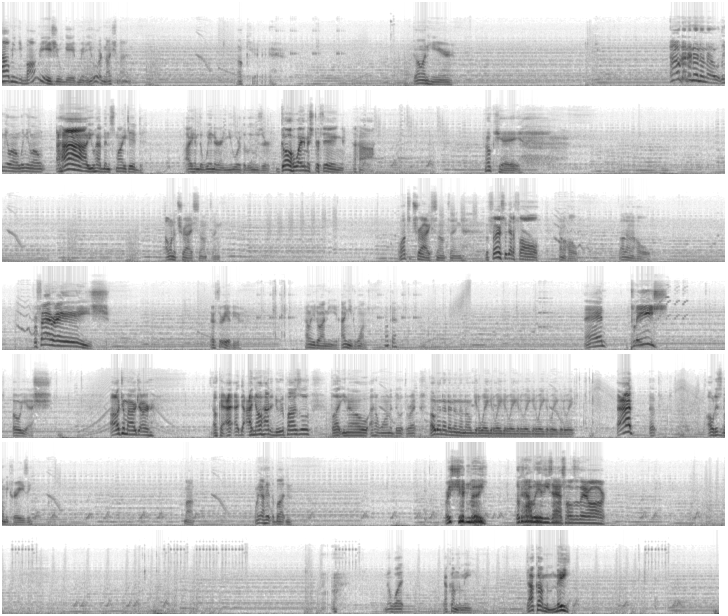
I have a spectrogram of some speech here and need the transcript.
how many bombies you gave me. You are a nice man. Okay. Go in here. Oh, no, no, no, no, no. Leave me alone, leave me alone. Aha! You have been smited. I am the winner and you are the loser. Go away, Mr. Thing. Aha. Okay. I want to try something. I want to try something. But first, we gotta fall down a hole. Fall down a hole. For fairies! There are three of you. How many do I need? I need one. Okay. And please. Oh yes. Oh, to murder. Okay, I, I I know how to do the puzzle, but you know I don't want to do it the right. Oh no no no no no no! Get away! Get away! Get away! Get away! Get away! Get away! Get away! Ah! Uh, oh, this is gonna be crazy. Come on. Why y'all hit the button? Are you shitting me? Look at how many of these assholes there are. You know what? Y'all come to me. Y'all come to me.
